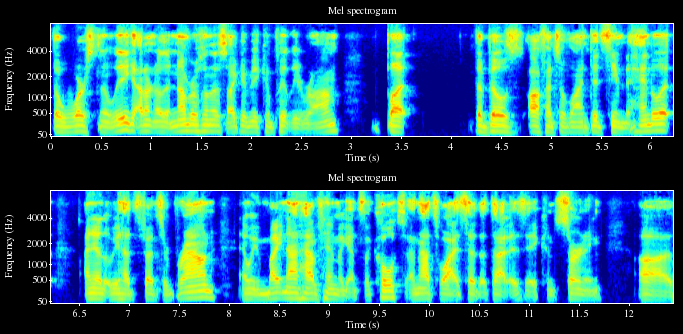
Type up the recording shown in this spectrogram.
the worst in the league. I don't know the numbers on this. I could be completely wrong, but the Bills' offensive line did seem to handle it. I know that we had Spencer Brown, and we might not have him against the Colts, and that's why I said that that is a concerning, uh,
